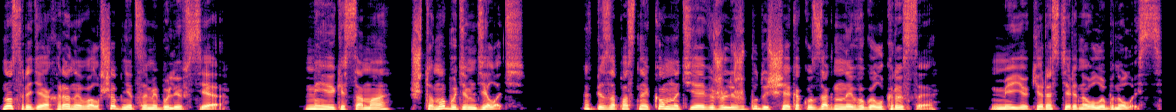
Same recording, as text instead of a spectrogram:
но среди охраны волшебницами были все. «Миюки сама, что мы будем делать?» «В безопасной комнате я вижу лишь будущее, как у загнанной в угол крысы». Миюки растерянно улыбнулась.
